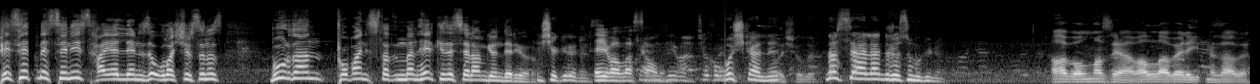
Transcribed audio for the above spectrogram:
Pes etmezseniz hayallerinize ulaşırsınız. Buradan Çoban Stadı'ndan herkese selam gönderiyorum. Teşekkür ederiz. Eyvallah sağ olun. Kendinize iyi bakın. Çok hoş geldin. Hoş bulduk. Nasıl değerlendiriyorsun bugünü? Abi olmaz ya. Vallahi böyle gitmez abi.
